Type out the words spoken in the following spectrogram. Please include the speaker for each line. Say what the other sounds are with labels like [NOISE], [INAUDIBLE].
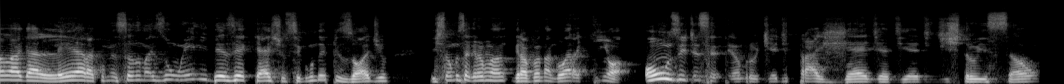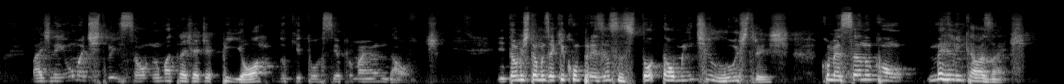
Speaker 1: Fala galera, começando mais um NDZcast, o segundo episódio. Estamos gravando agora aqui, ó, 11 de setembro, dia de tragédia, dia de destruição, mas nenhuma destruição, nenhuma tragédia é pior do que torcer para o Miami Dolphins. Então estamos aqui com presenças totalmente ilustres, começando com Merlin Calazans.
